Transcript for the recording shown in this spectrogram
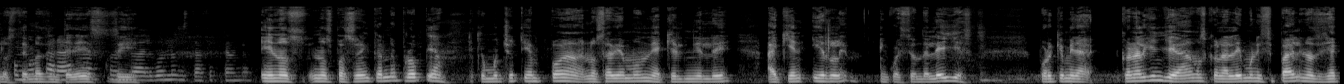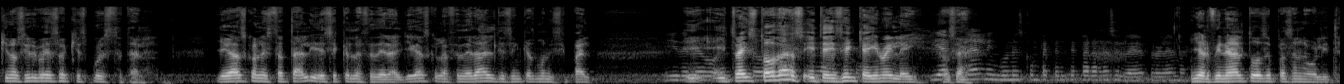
los temas de pararnos interés. Sí. algo nos está afectando. Y nos, nos pasó en carne propia, que mucho tiempo ah, no sabíamos ni a quién irle, a quién irle en cuestión de leyes. Porque mira, con alguien llegábamos con la ley municipal y nos decía aquí no sirve eso, aquí es puro estatal. Llegabas con la estatal y decía que es la federal. Llegas con la federal, dicen que es municipal. Y, Y, y traes todas y te dicen que ahí no hay ley. Y al O sea, final ninguno es competente para resolver el problema. y al final todo se pasa en la bolita.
